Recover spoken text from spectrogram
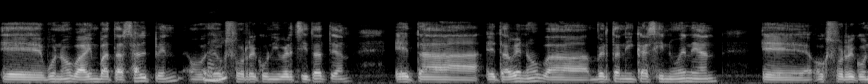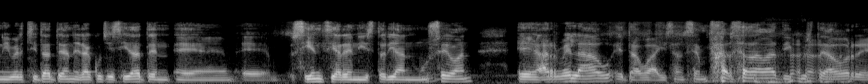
e, bueno, ba, hainbat azalpen, Bai. Oxfordreko unibertsitatean, eta, eta beno, ba, bertan ikasi nuenean, e, Oxfordeko unibertsitatean erakutsi zidaten e, e, zientziaren historian museoan, e, arbela hau, eta ba, izan zen pasada bat ikustea horre,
